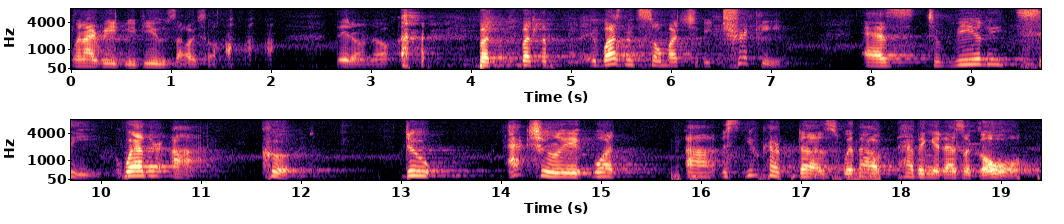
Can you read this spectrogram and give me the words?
When I read reviews, I always go, ha, ha, ha. they don't know. but but the, it wasn't so much to be tricky as to really see whether I could do actually what uh, Ms. Niekerk does without having it as a goal,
